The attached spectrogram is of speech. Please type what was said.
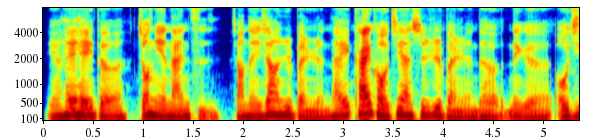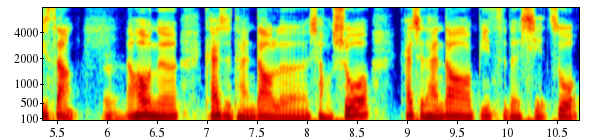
脸黑黑的中年男子，长得很像日本人，他一开口竟然是日本人的那个欧吉桑。然后呢，开始谈到了小说，开始谈到彼此的写作，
